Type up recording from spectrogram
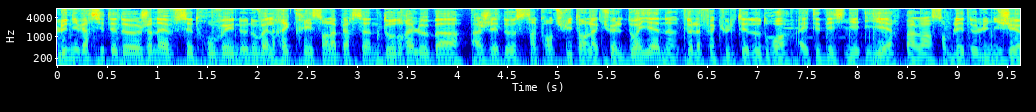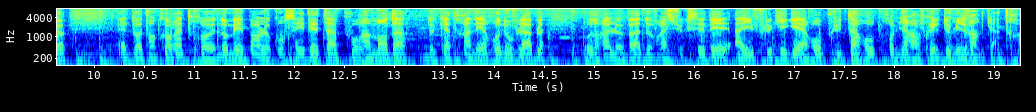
L'université de Genève s'est trouvée une nouvelle rectrice en la personne d'Audrey Lebas, âgée de 58 ans. L'actuelle doyenne de la faculté de droit a été désignée hier par l'Assemblée de l'UNIGE. Elle doit encore être nommée par le Conseil d'État pour un mandat de 4 années renouvelable. Audrey Lebas devrait succéder à Yves Luquiger au plus tard au 1er avril 2024.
